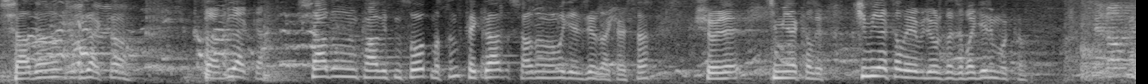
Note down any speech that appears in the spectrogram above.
Şadan Hanım, bir dakika tamam. Tamam bir dakika. Şadan Hanım kahvesini soğutmasın. Tekrar Şadan Hanım'a geleceğiz arkadaşlar. Şöyle kimi yakalıyor? Kimi yakalayabiliyoruz acaba? Gelin bakalım. Kenan Bey.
